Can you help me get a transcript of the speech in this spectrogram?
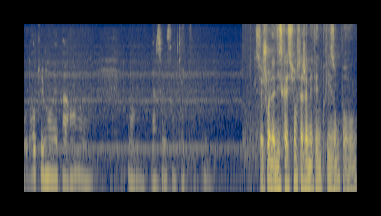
ou éventuellement mes parents, euh, non, personne s'inquiète. Ce choix de la discrétion, ça n'a jamais été une prison pour vous?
